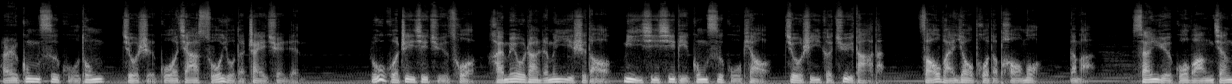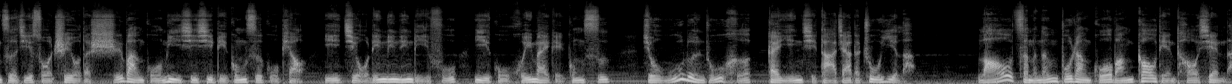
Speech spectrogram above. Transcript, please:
而公司股东就是国家所有的债权人。如果这些举措还没有让人们意识到密西西比公司股票就是一个巨大的、早晚要破的泡沫，那么三月国王将自己所持有的十万股密西西比公司股票以九零零零里弗一股回卖给公司，就无论如何该引起大家的注意了。老怎么能不让国王高点套现呢？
